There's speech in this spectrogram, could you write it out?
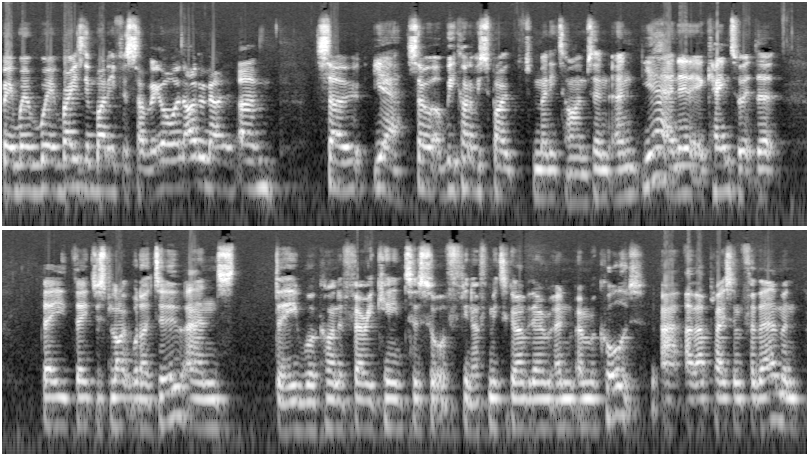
We're, we're, we're raising money for something. Oh, I don't know. Um, so yeah, so we kind of we spoke many times, and, and yeah, and then it came to it that they they just like what I do, and they were kind of very keen to sort of you know for me to go over there and, and record at, at that place and for them and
